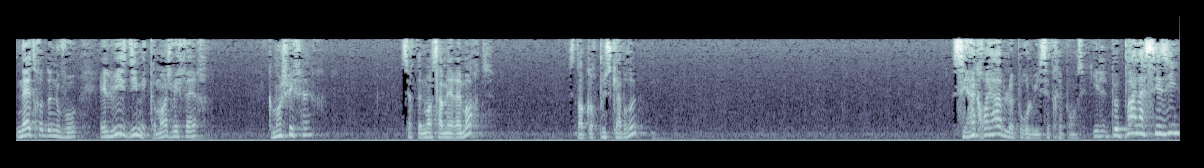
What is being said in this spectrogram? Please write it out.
naître de nouveau. Et lui, il se dit, mais comment je vais faire? Comment je vais faire? Certainement, sa mère est morte. C'est encore plus cabreux. C'est incroyable pour lui, cette réponse. Il ne peut pas la saisir.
